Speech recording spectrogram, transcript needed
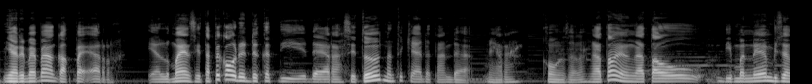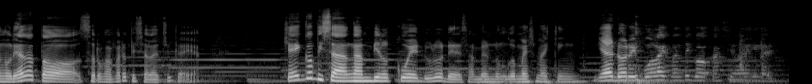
Nyari mapnya agak PR. Ya lumayan sih, tapi kalau udah deket di daerah situ nanti kayak ada tanda merah kalau nggak salah. Nggak tahu ya, nggak tahu di mana bisa ngeliat atau survivor bisa lihat juga ya. Kayak gue bisa ngambil kue dulu deh sambil nunggu matchmaking. Ya 2000 like nanti gue kasih lagi guys.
